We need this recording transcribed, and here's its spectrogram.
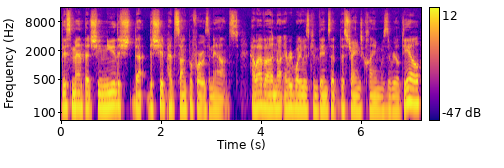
This meant that she knew the sh- that the ship had sunk before it was announced. However, not everybody was convinced that the strange claim was the real deal.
